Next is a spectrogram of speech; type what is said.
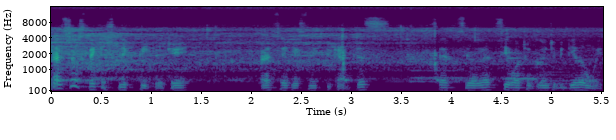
Let's just take a sneak peek, okay? Let's take a sneak peek at this set seal. Let's see what we're going to be dealing with.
